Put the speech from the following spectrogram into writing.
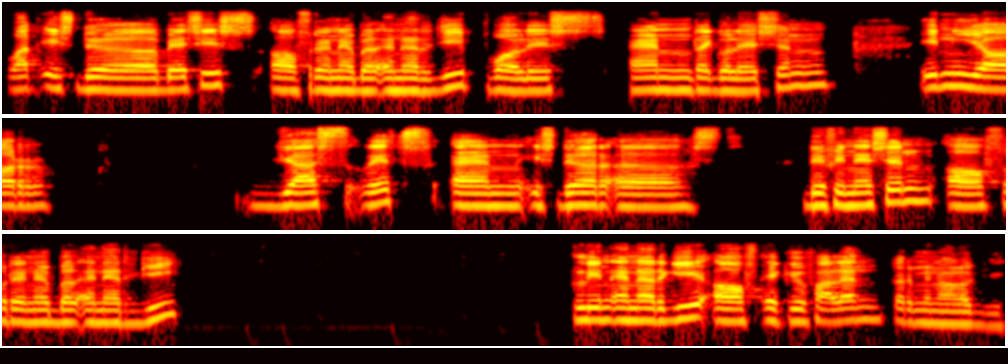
What is the basis of renewable energy policy and regulation in your just rates and is there a definition of renewable energy clean energy of equivalent terminology.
